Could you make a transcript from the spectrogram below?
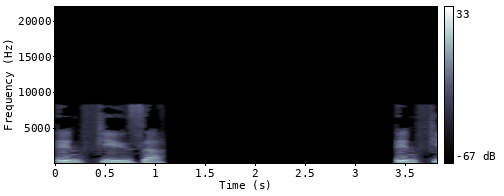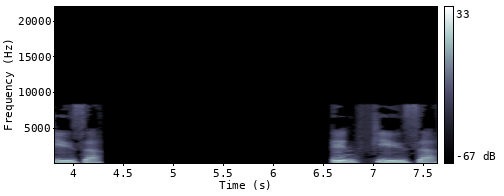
Infuser. Infuser. Infuser.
